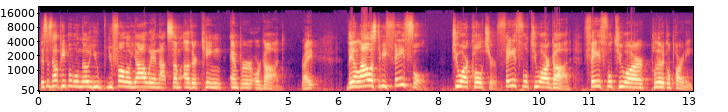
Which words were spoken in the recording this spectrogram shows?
This is how people will know you, you follow Yahweh and not some other king, emperor, or God, right? They allow us to be faithful to our culture, faithful to our God, faithful to our political party.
